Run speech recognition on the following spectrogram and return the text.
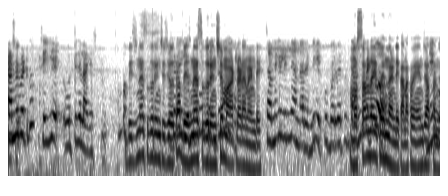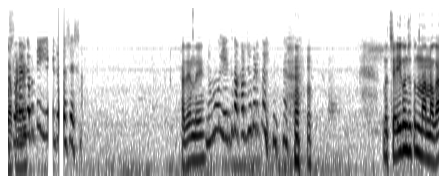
దండ పెట్టుకో చెయ్యి ఒట్టిగా లాగేస్తుంది అబ్బా, బిజినెస్ గురించి చూద్దాం బిజినెస్ గురించి మాట్లాడానండి. అన్నారండి ఎక్కువ ముసలిది. అయిపోయిందండి కనకం ఏం చెప్పండి. వేసిన అదేంది? నువ్వు ఎందుకు అక్కడ చూపెడుతున్నావు? నువ్వు చెయ్యి గుంజుతుంది అన్నావుగా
